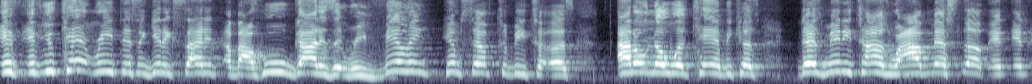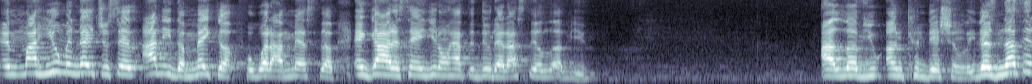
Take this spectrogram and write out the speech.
If, if you can't read this and get excited about who God is revealing Himself to be to us, I don't know what can because there's many times where I've messed up and, and, and my human nature says I need to make up for what I messed up. And God is saying, You don't have to do that. I still love you. I love you unconditionally. There's nothing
